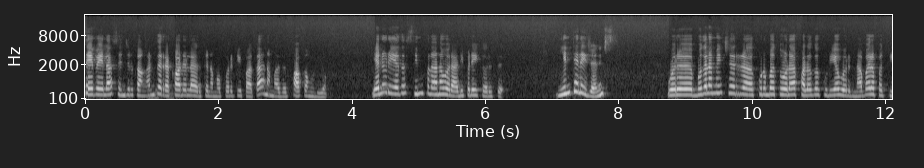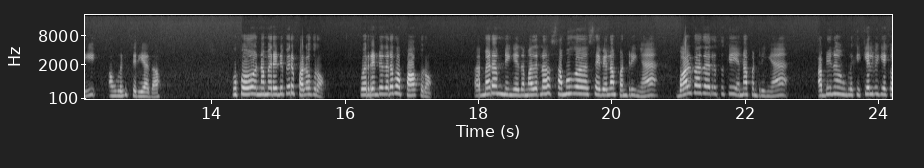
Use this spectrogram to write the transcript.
சேவையெல்லாம் செஞ்சிருக்காங்கன்னு ரெக்கார்ட் எல்லாம் இருக்கு. நம்ம புரட்டி பார்த்தா நம்ம அது பார்க்க முடியும். என்னுடையது சிம்பிளான ஒரு அடிப்படை கருத்து. இன்டெலிஜென்ஸ் ஒரு முதலமைச்சர் குடும்பத்தோட பழகக்கூடிய ஒரு நபரை பத்தி அவங்களுக்கு தெரியாதா? இப்போ நம்ம ரெண்டு பேரும் பழகுறோம். ஒரு ரெண்டு தடவை பாக்குறோம் மேடம் நீங்க இந்த மாதிரிலாம் சமூக சேவையெல்லாம் பண்றீங்க. வாழ்வாதாரத்துக்கு என்ன பண்றீங்க? அப்படின்னு உங்களுக்கு கேள்வி கேட்க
